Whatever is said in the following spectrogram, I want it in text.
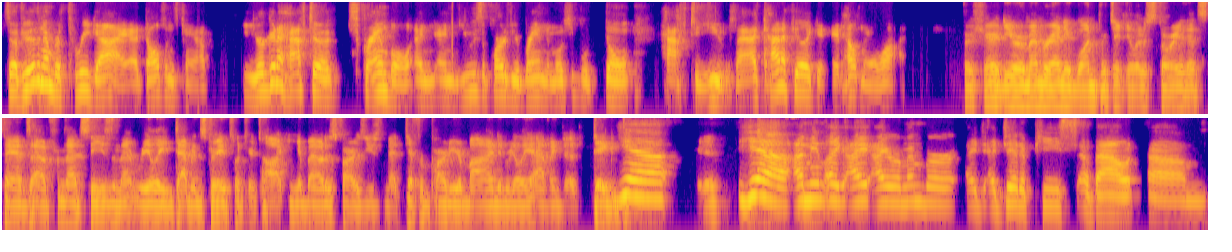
So if you're the number three guy at Dolphins camp, you're going to have to scramble and, and use a part of your brain that most people don't have to use. I, I kind of feel like it, it helped me a lot. For sure. Do you remember any one particular story that stands out from that season that really demonstrates what you're talking about as far as using that different part of your mind and really having to dig? Yeah. Yeah. I mean, like I, I remember I, I did a piece about um,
